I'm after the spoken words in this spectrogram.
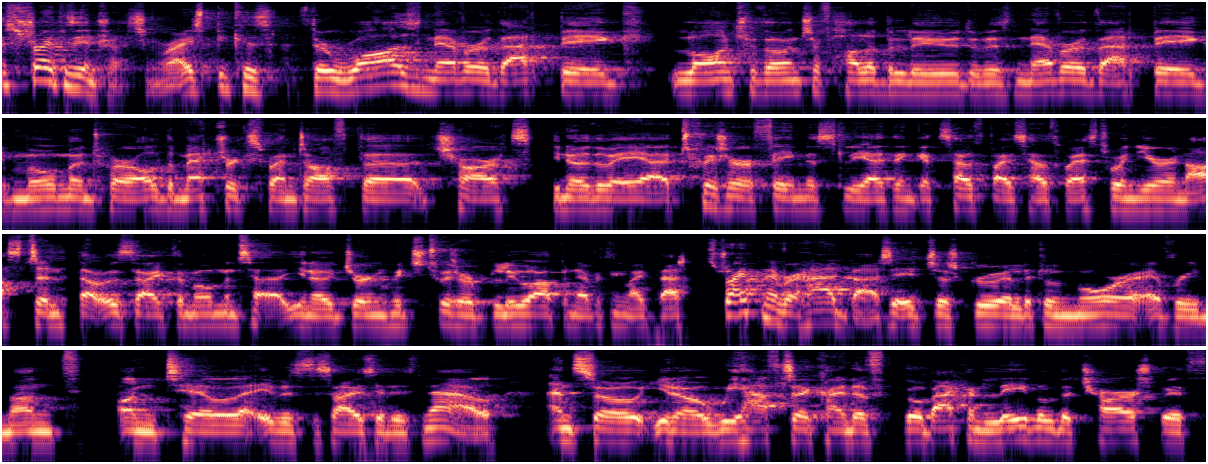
Stripe is interesting, right? Because there was never that big launch with a bunch of hullabaloo. There was never that big moment where all the metrics went off the charts. You know, the way uh, Twitter famously, I think at South by Southwest one year in Austin, that was like the moment, uh, you know, during which Twitter blew up and everything like that. Stripe never had that. It just grew a little more every month until it was the size it is now. And so, you know, we have to kind of go back and label the chart with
